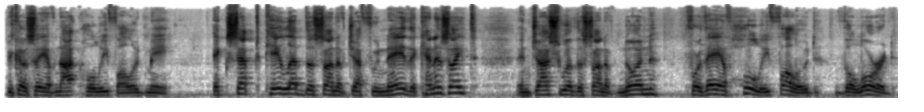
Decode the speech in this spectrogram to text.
because they have not wholly followed me, except Caleb the son of Jephunneh the Kenizzite, and Joshua the son of Nun, for they have wholly followed the Lord.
